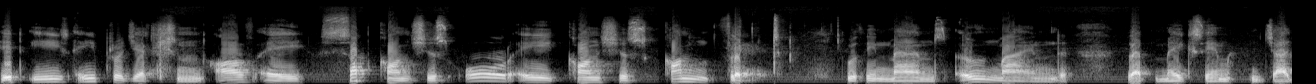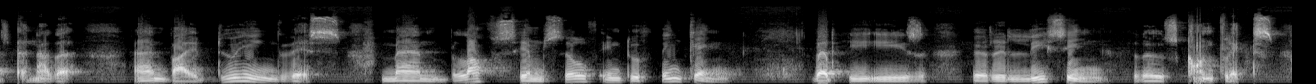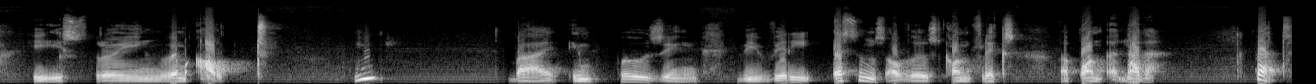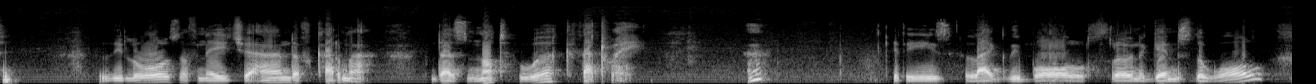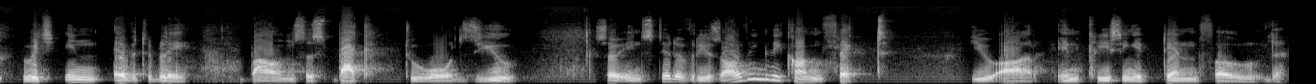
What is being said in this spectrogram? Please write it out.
it is a projection of a subconscious or a conscious conflict within man's own mind that makes him judge another. And by doing this, man bluffs himself into thinking that he is releasing those conflicts, he is throwing them out? By imposing the very essence of those conflicts upon another. But the laws of nature and of karma does not work that way. Huh? It is like the ball thrown against the wall, which inevitably bounces back towards you. So instead of resolving the conflict, you are increasing it tenfold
